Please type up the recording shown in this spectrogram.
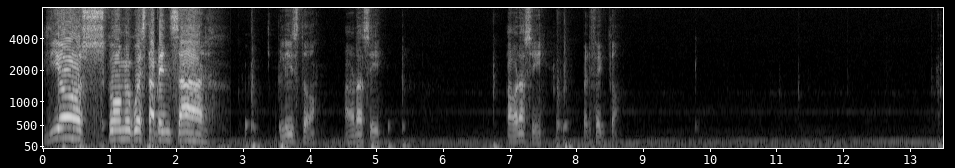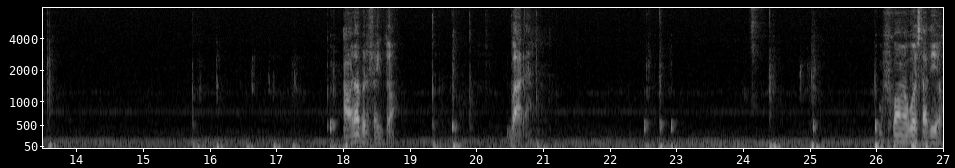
Dios, cómo me cuesta pensar. Listo. Ahora sí. Ahora sí. Perfecto. Ahora perfecto. Vale. Uf, cómo me cuesta, tío.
